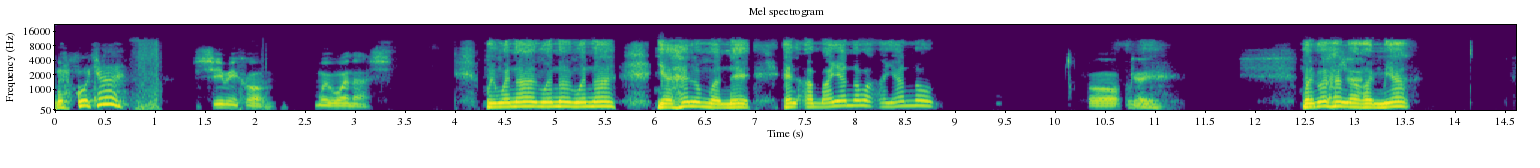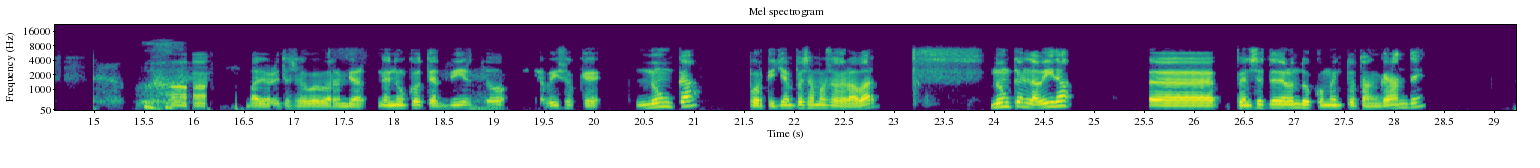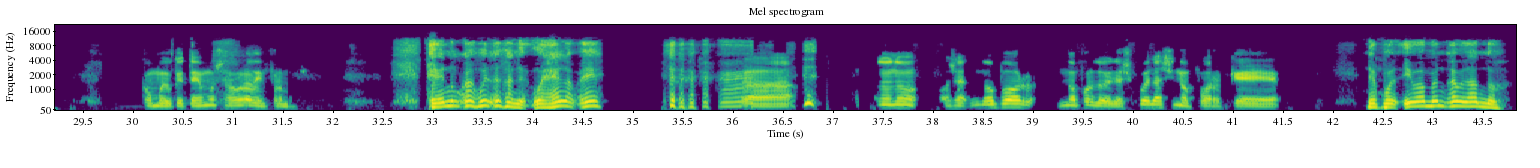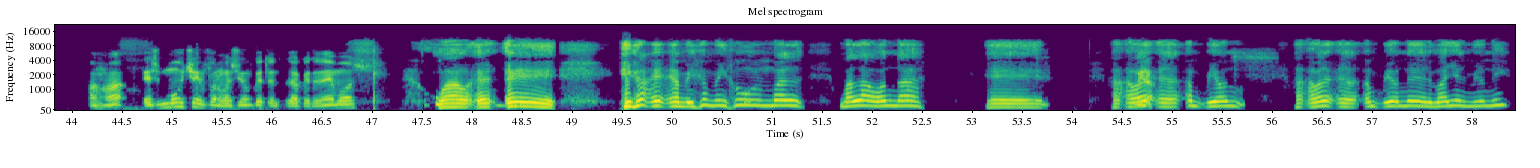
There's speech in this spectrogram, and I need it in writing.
¿Me escuchas? Sí, mijo. Muy buenas. Muy buenas, buenas, buenas. Ya se lo mandé. El Amaya no, allá no. Ok. Vuelve a la reenviar. ah, vale, ahorita se lo vuelvo a reenviar. Nenuco, te advierto, te aviso que nunca, porque ya empezamos a grabar, nunca en la vida eh, pensé tener un documento tan grande como el que tenemos ahora de información. Que nunca fuiste a la escuela, ¿eh? Ah, no, no, o sea, no por, no por lo de la escuela, sino porque, Deportivamente hablando. ajá, es mucha información que te- la que tenemos. Wow, eh, eh, hija, eh, a mí se me hizo un mal, mala onda. Eh, ahora Mira, el campeón, ahora el campeón del Bayern Múnich,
